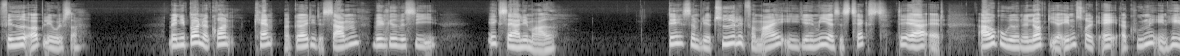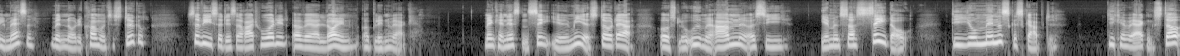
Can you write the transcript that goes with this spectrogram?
fede oplevelser. Men i bund og grund kan og gør de det samme, hvilket vil sige ikke særlig meget. Det, som bliver tydeligt for mig i Jeremias' tekst, det er, at afguderne nok giver indtryk af at kunne en hel masse, men når det kommer til stykket, så viser det sig ret hurtigt at være løgn og blindværk. Man kan næsten se Jeremias stå der og slå ud med armene og sige, jamen så se dog, de er jo menneskeskabte. De kan hverken stå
